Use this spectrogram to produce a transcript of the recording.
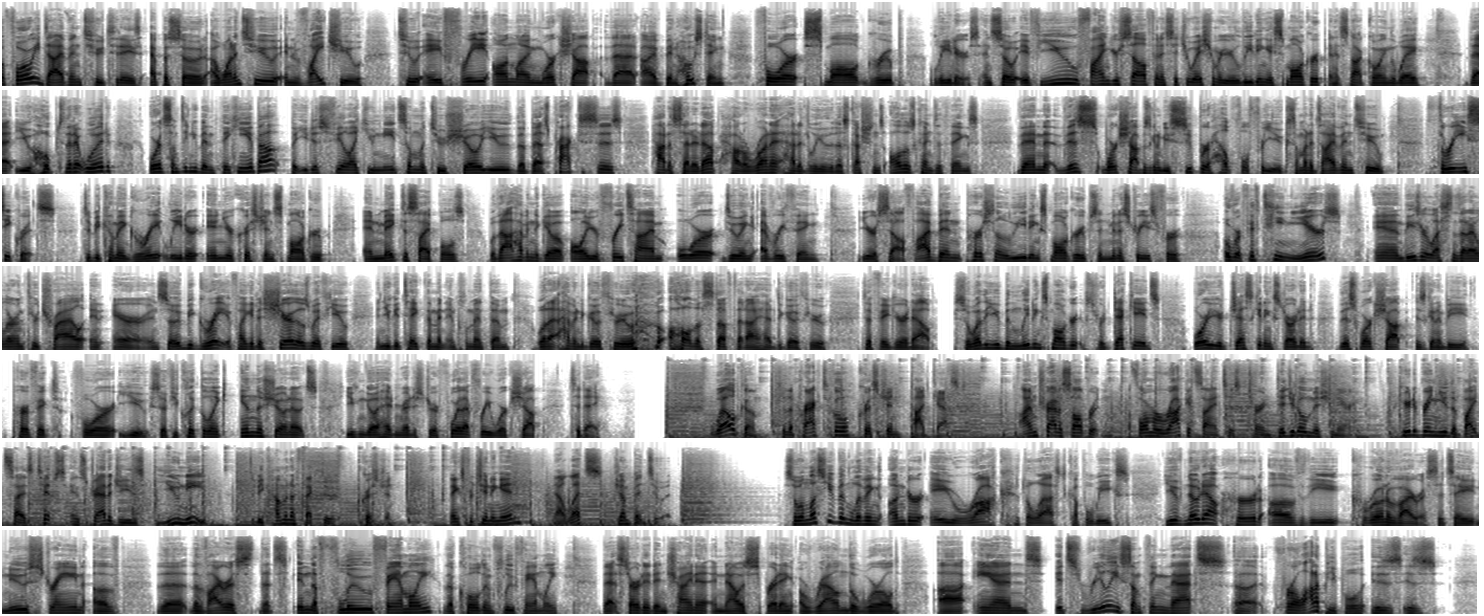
Before we dive into today's episode, I wanted to invite you to a free online workshop that I've been hosting for small group leaders. And so if you find yourself in a situation where you're leading a small group and it's not going the way that you hoped that it would, or it's something you've been thinking about, but you just feel like you need someone to show you the best practices, how to set it up, how to run it, how to lead the discussions, all those kinds of things, then this workshop is going to be super helpful for you because I'm going to dive into three secrets to become a great leader in your Christian small group and make disciples without having to give up all your free time or doing everything yourself. I've been personally leading small groups and ministries for over 15 years. And these are lessons that I learned through trial and error. And so it'd be great if I could just share those with you and you could take them and implement them without having to go through all the stuff that I had to go through to figure it out. So whether you've been leading small groups for decades or you're just getting started, this workshop is going to be perfect for you. So if you click the link in the show notes, you can go ahead and register for that free workshop today. Welcome to the Practical Christian Podcast. I'm Travis Albritton, a former rocket scientist turned digital missionary, here to bring you the bite sized tips and strategies you need to become an effective Christian. Thanks for tuning in. Now let's jump into it. So, unless you've been living under a rock the last couple weeks, you've no doubt heard of the coronavirus. It's a new strain of the, the virus that's in the flu family, the cold and flu family, that started in China and now is spreading around the world. Uh, and it's really something that's uh, for a lot of people is is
